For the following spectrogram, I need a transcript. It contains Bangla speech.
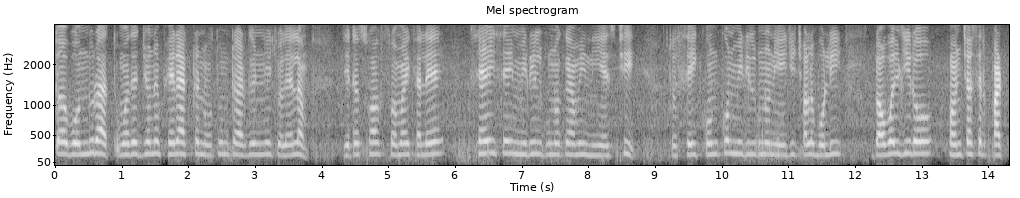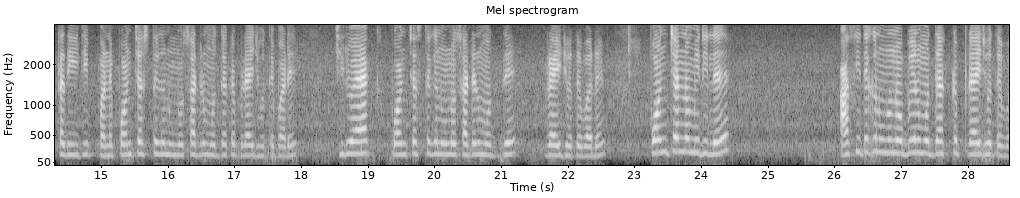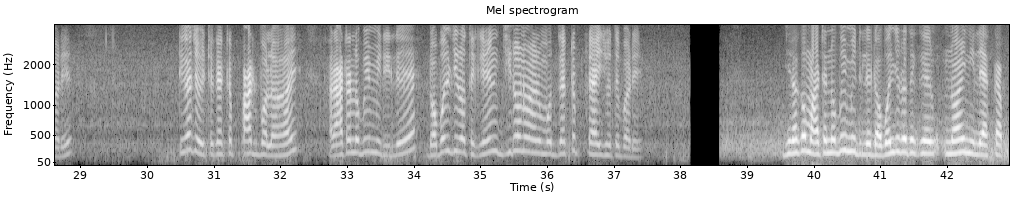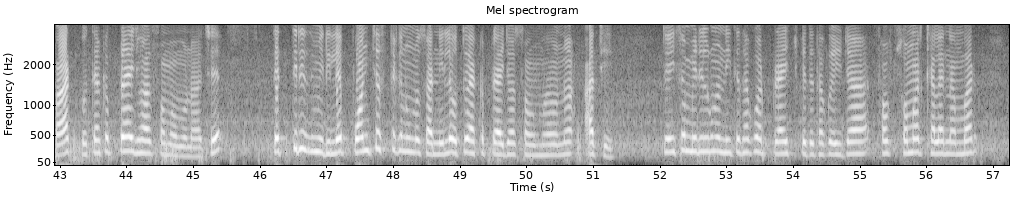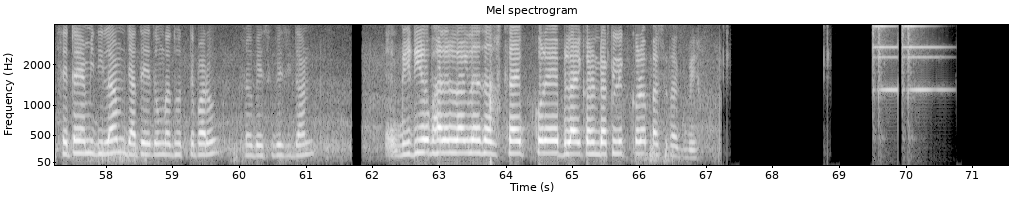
তো বন্ধুরা, তোমাদের জন্য ফের একটা নতুন টার্গেট নিয়ে চলে এলাম, যেটা সব সময় খেলে সেই সেই মিডিলগুলোকে আমি নিয়ে এসেছি। তো সেই কোন কোন মিডিলগুলো নিয়েছি চলো বলি। ডবল জিরো পঞ্চাশের পার্টটা দিয়েছি মানে পঞ্চাশ থেকে উনষাটের মধ্যে একটা প্রাইজ হতে পারে। জিরো এক, পঞ্চাশ থেকে উনষাটের মধ্যে প্রাইজ হতে পারে। পঞ্চান্ন মিডিলে আশি থেকে উননব্বইয়ের মধ্যে একটা প্রাইজ হতে পারে। ঠিক আছে? ওইটাকে একটা পার্ট বলা হয়। আর আটানব্বই মিডিলে ডবল জিরো থেকে জিরো নয়ের মধ্যে একটা প্রাইজ হতে পারে। যেরকম আটানব্বই মিডিলে ডবল জিরো থেকে নয় নিলে একটা পার্ট, ওতে একটা প্রাইজ হওয়ার সম্ভাবনা আছে। তেত্রিশ মিডিলে পঞ্চাশ থেকে উনষাট নিলে ওতেও একটা প্রাইজ হওয়ার সম্ভাবনা আছে। তো এইসব মিডিলগুলো নিতে থাকো আর প্রাইজ পেতে থাকো, এইটা সব সময় খেলার নাম্বার সেটাই আমি দিলাম যাতে তোমরা ধরতে পারো। আরও বেশি বেশি দান। ভিডিও ভালো লাগলে সাবস্ক্রাইব করে বেল আইকনটা ক্লিক করে পাশে থাকবে।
